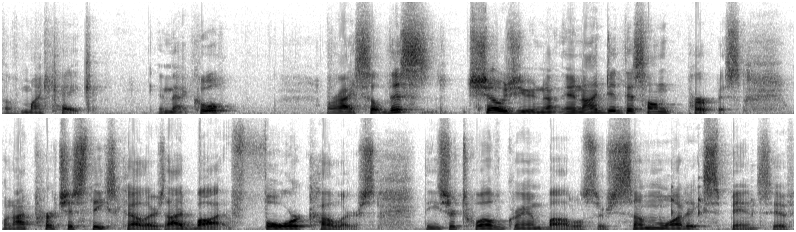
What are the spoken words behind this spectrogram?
of my cake. Isn't that cool? All right, so this shows you, and I did this on purpose. When I purchased these colors, I bought four colors. These are 12 gram bottles. They're somewhat expensive,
